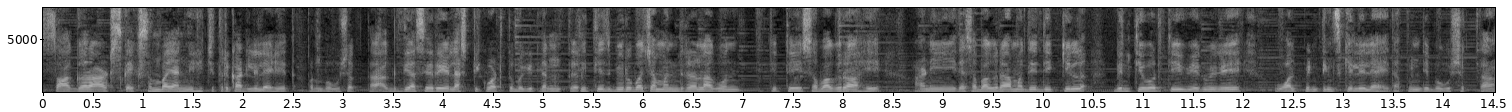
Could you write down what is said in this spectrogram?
सागर आर्ट्स एकसंबा यांनी हे चित्र काढलेले आहेत. आपण बघू शकता अगदी असे रिअलिस्टिक वाटतं बघितल्यानंतर. तिथेच बिरोबाच्या मंदिराला लागून तिथे सभागृह आहे आणि त्या सभागृहामध्ये देखील भिंतीवरती वेगवेगळे वॉल पेंटिंग्स केलेले आहेत. आपण ते बघू शकता.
